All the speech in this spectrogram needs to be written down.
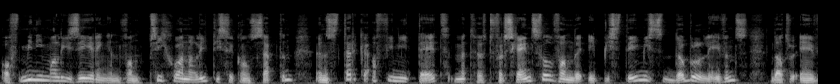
of minimaliseringen van psychoanalytische concepten een sterke affiniteit met het verschijnsel van de epistemische dubbellevens dat we in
